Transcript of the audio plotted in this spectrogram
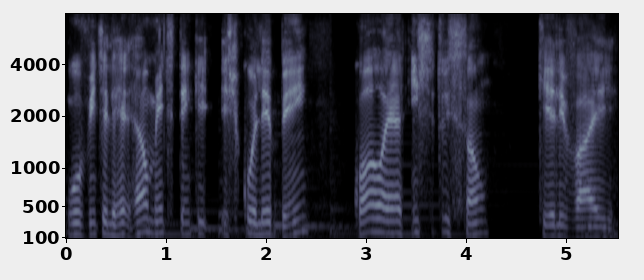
o ouvinte ele realmente tem que escolher bem qual é a instituição que ele vai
